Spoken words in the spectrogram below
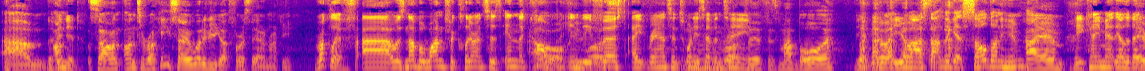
Um, the on- vineyard. so on, on to Rocky. So what have you got for us there on Rocky? Rockliff uh, was number one for clearances in the comp Oh, in he the was. first eight rounds in 2017. Mm, Rockliff is my boy. you, you, are, you are starting to get sold on him. I am He came out the other day. Every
